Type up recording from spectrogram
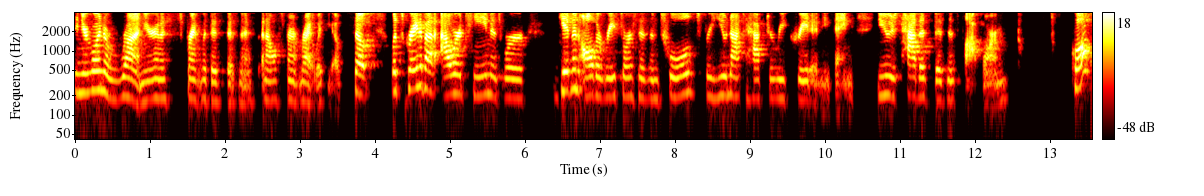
then you're going to run. You're going to sprint with this business and I'll sprint right with you. So, what's great about our team is we're given all the resources and tools for you not to have to recreate anything. You just have this business platform. Cool?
